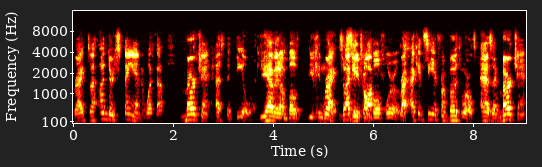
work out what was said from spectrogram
right? So I understand what the merchant has to deal with. You have it on both. You can Right, so I see can it talk- from both worlds. Right. I can see it from both worlds as a merchant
